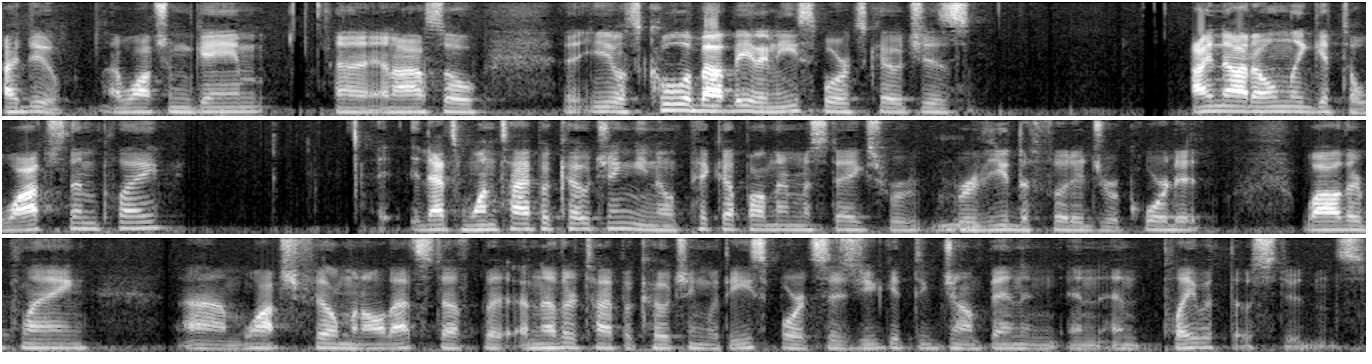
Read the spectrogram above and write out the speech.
I do. I watch them game, uh, and I also, you know, what's cool about being an esports coach is I not only get to watch them play. That's one type of coaching. You know, pick up on their mistakes, re- review the footage, record it while they're playing, um, watch film, and all that stuff. But another type of coaching with esports is you get to jump in and, and, and play with those students.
